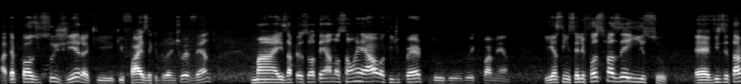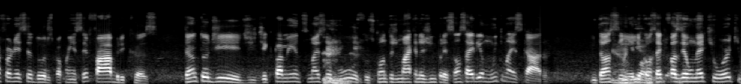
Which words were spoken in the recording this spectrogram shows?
até por causa de sujeira que, que faz aqui durante o evento. Mas a pessoa tem a noção real aqui de perto do, do, do equipamento. E assim, se ele fosse fazer isso, é, visitar fornecedores para conhecer fábricas, tanto de, de, de equipamentos mais robustos quanto de máquinas de impressão, sairia muito mais caro. Então, assim, é ele bom. consegue fazer um network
